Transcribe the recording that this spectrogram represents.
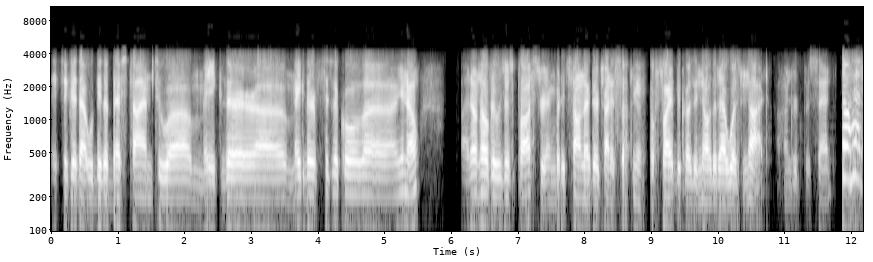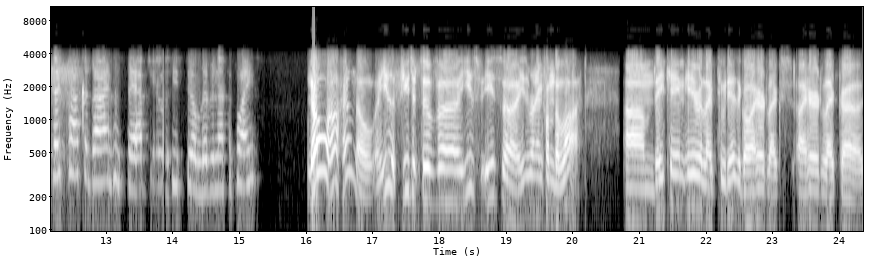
They figured that would be the best time to uh, make their uh, make their physical, uh, you know. I don't know if it was just posturing, but it sounded like they're trying to suck me into a fight because they know that I was not 100%. So have they caught the guy who stabbed you? Is he still living at the place? No, oh, hell no. He's a fugitive. Uh, he's he's uh, he's running from the law. Um, they came here like two days ago. I heard like I heard like uh,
